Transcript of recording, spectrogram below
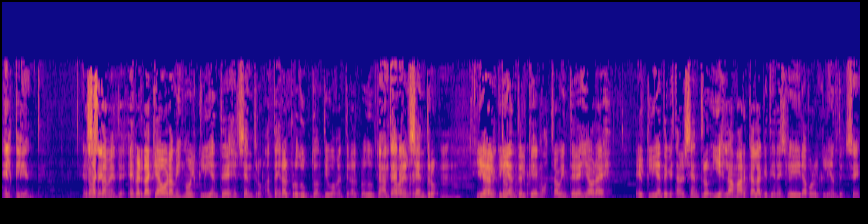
el cliente. Entonces, Exactamente. Es verdad que ahora mismo el cliente es el centro. Antes era el producto, antiguamente era el producto que estaba en el centro y era el cliente el que mostraba interés y ahora es el cliente que está en el centro y es la marca la que tiene que ir a por el cliente. Sí.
